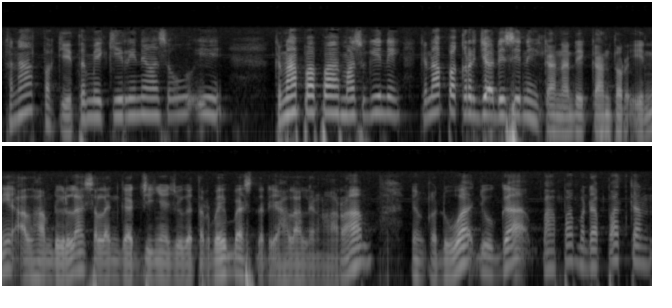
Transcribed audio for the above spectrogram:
Kenapa kita mikirinnya masuk UI? Kenapa Pak masuk gini? Kenapa kerja di sini? Karena di kantor ini alhamdulillah selain gajinya juga terbebas dari hal-hal yang haram. Yang kedua juga Papa mendapatkan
